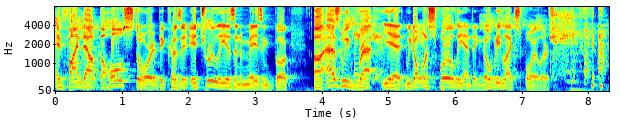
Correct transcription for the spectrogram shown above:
and find out the whole story because it, it truly is an amazing book. Uh, as we wrap, yeah, we don't want to spoil the ending. Nobody likes spoilers.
